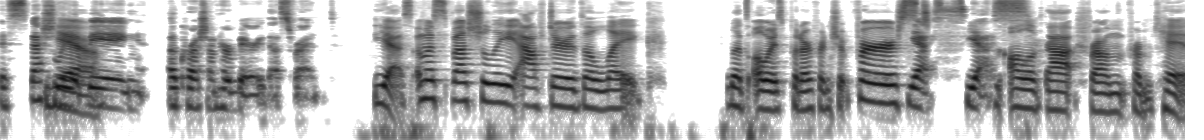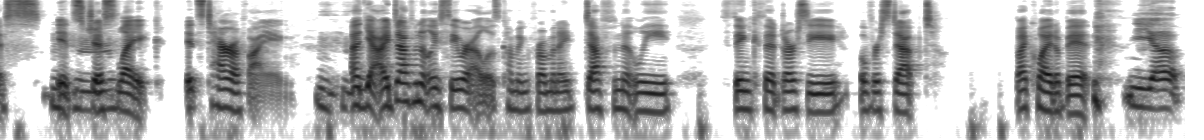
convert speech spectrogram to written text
especially Yeah. it being a crush on her very best friend. yes and especially after the like let's always put our friendship first Yes, yes. all of that from from kiss it's Mhm. just like it's terrifying Mhm. and yeah i definitely see where ella's coming from and i definitely think that darcy overstepped by quite a bit Yup,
